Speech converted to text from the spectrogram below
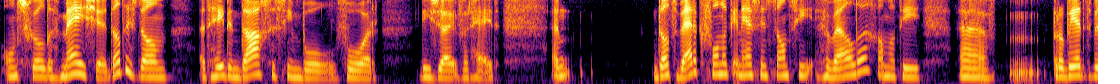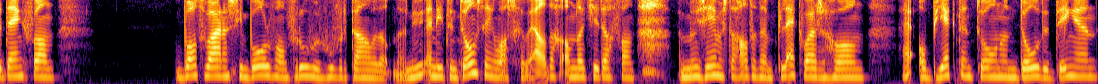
onschuldig meisje. Dat is dan het hedendaagse symbool voor die zuiverheid. En dat werk vond ik in eerste instantie geweldig. Omdat hij uh, probeerde te bedenken van... wat waren symbolen van vroeger, hoe vertalen we dat naar nu? En die tentoonstelling was geweldig. Omdat je dacht van, een museum is toch altijd een plek... waar ze gewoon objecten tonen, dode dingen...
